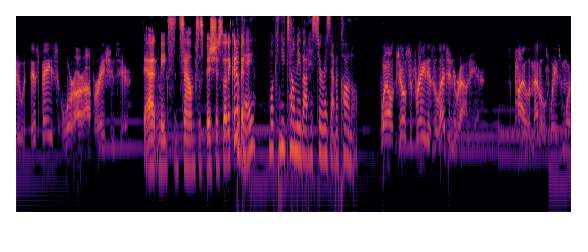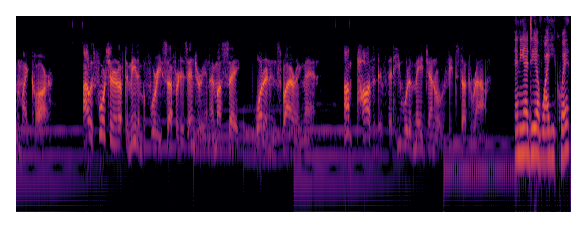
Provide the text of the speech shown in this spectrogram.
do with this base or our operations here. That makes it sound suspicious that it could have been. Okay, what can you tell me about his service at McConnell? Well, Joseph Rain is a legend around here. His pile of medals weighs more than my car. I was fortunate enough to meet him before he suffered his injury, and I must say, what an inspiring man. I'm positive that he would have made general if he'd stuck around. Any idea of why he quit?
